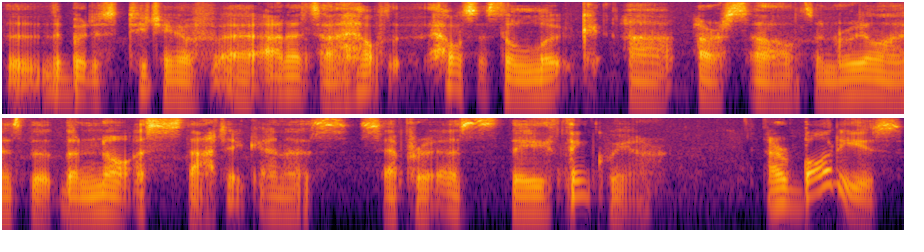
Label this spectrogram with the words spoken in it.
the Buddhist teaching of uh, anatta helps helps us to look at ourselves and realize that they're not as static and as separate as they think we are. Our bodies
